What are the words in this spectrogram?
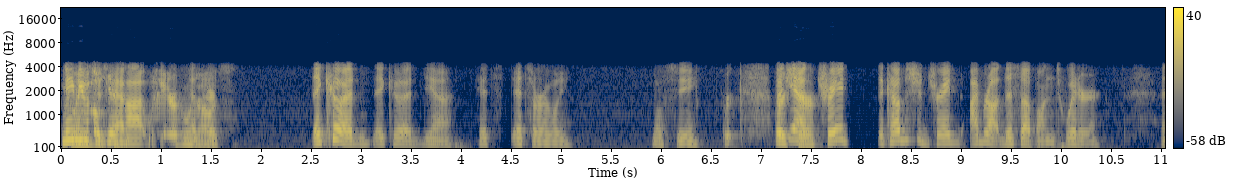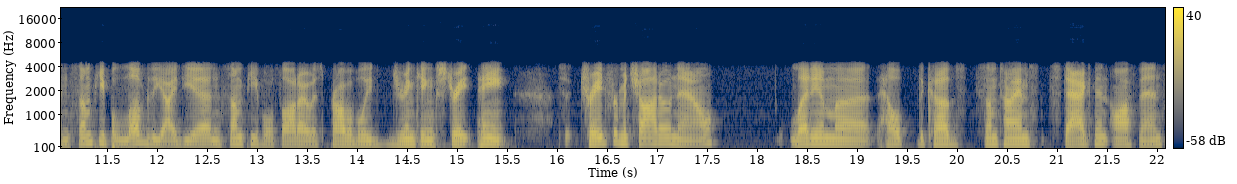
maybe they'll get hot later. Who knows? They could, they could, yeah. It's it's early. We'll see. For But yeah, sure. trade the Cubs should trade. I brought this up on Twitter, and some people loved the idea, and some people thought I was probably drinking straight paint. So trade for Machado now. Let him uh, help the Cubs sometimes stagnant offense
